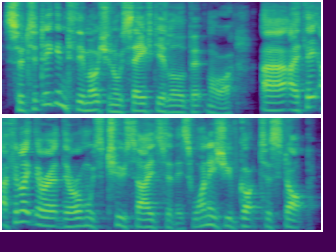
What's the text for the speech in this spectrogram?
So to dig into the emotional safety a little bit more, uh, I think I feel like there are there are almost two sides to this. One is you've got to stop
